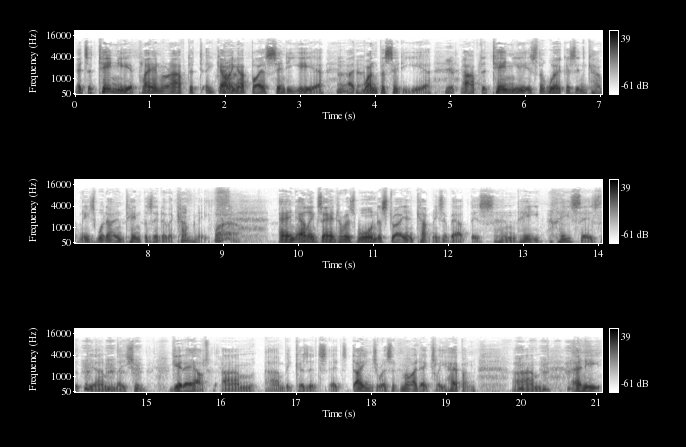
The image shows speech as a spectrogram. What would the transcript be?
it's a 10 year plan where after t- going Right. up by a cent a year, uh, 1% a year, Yep, yep. after 10 years, the workers in companies would own 10% of the company. wow. And Alexander has warned Australian companies about this, and he, he says that the, um, they should get out um, um, because it's it's dangerous. It might actually happen. Um, and he,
